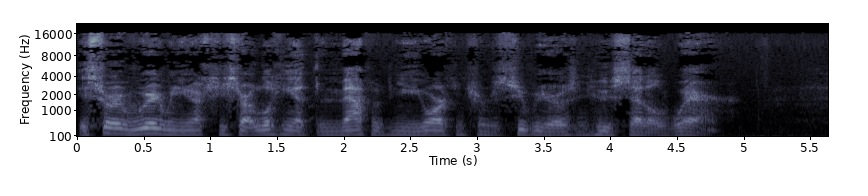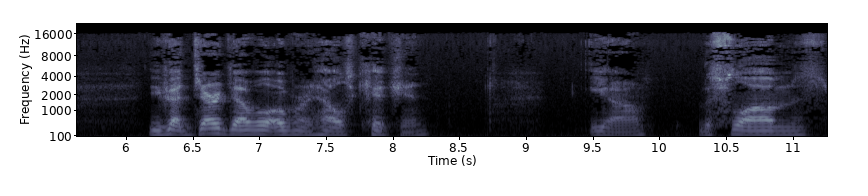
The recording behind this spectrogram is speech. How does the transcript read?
it's sort of weird when you actually start looking at the map of New York in terms of superheroes and who's settled where. You've got Daredevil over in Hell's Kitchen. You know, the slums.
